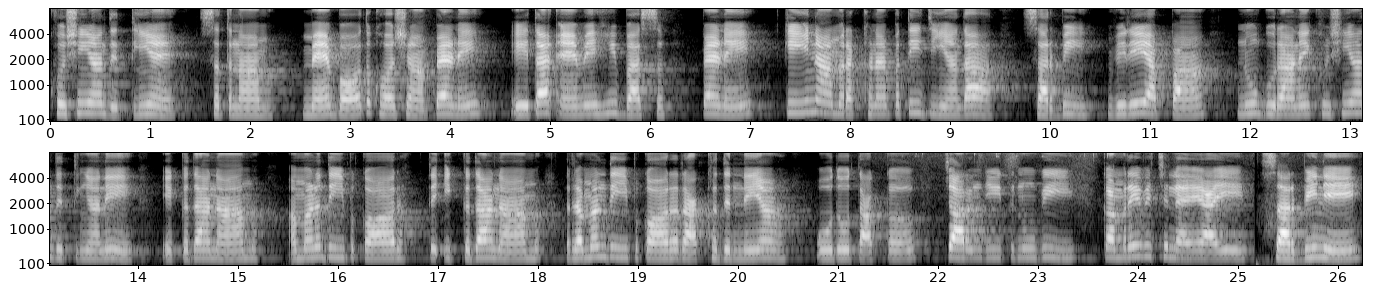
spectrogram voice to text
ਖੁਸ਼ੀਆਂ ਦਿੱਤੀਆਂ। ਸਤਨਾਮ, ਮੈਂ ਬਹੁਤ ਖੁਸ਼ ਹਾਂ ਭੈਣੇ ਇਹ ਤਾਂ ਐਵੇਂ ਹੀ ਬਸ, ਭੈਣੇ, ਕੀ ਨਾਮ ਰੱਖਣਾ ਭਤੀਜੀਆਂ ਦਾ? ਸਰਬੀ, ਵੀਰੇ ਆਪਾਂ ਨੂੰ ਗੁਰਾਂ ਨੇ ਖੁਸ਼ੀਆਂ ਦਿੱਤੀਆਂ ਨੇ। ਇੱਕ ਦਾ ਨਾਮ ਅਮਨਦੀਪ ਕੌਰ ਤੇ ਇੱਕ ਦਾ ਨਾਮ ਰਮਨਦੀਪ ਕੌਰ ਰੱਖ ਦਿੰਨੇ ਆ। ਉਦੋਂ ਤੱਕ ਚਰਨਜੀਤ ਨੂੰ ਵੀ ਕਮਰੇ ਵਿੱਚ ਲੈ ਆਏ। ਸਰਬੀ ਨੇ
